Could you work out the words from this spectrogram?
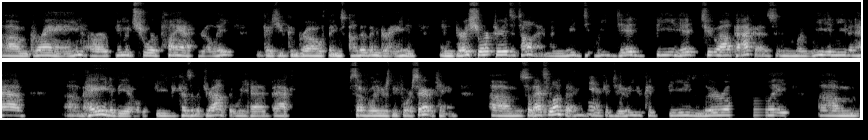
um, grain or immature plant, really, because you can grow things other than grain in, in very short periods of time. And we we did feed it to alpacas, and when we didn't even have um, hay to be able to feed because of the drought that we had back several years before Sara came. Um, so that's one thing Yeah. you could do. You could feed literally um,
